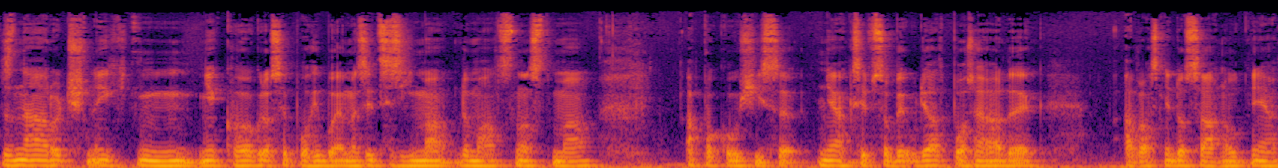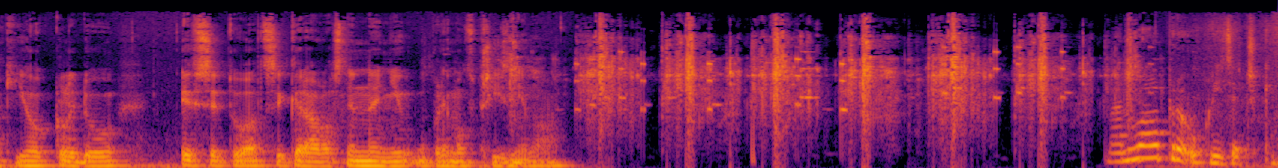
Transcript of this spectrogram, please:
z náročných dní někoho, kdo se pohybuje mezi cizíma domácnostma a pokouší se nějak si v sobě udělat pořádek a vlastně dosáhnout nějakého klidu i v situaci, která vlastně není úplně moc příznivá. Manuál pro uklízečky.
